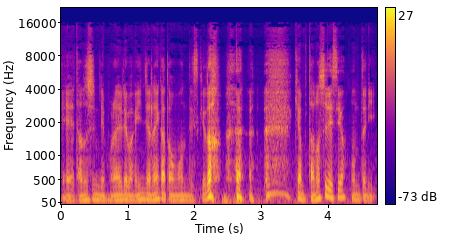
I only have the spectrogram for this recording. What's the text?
えー、楽しんでもらえればいいんじゃないかと思うんですけど、キャンプ楽しいですよ、本当に。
